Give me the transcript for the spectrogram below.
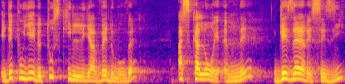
est dépouillé de tout ce qu'il y avait de mauvais. Ascalon est emmené, Gézer est saisi,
